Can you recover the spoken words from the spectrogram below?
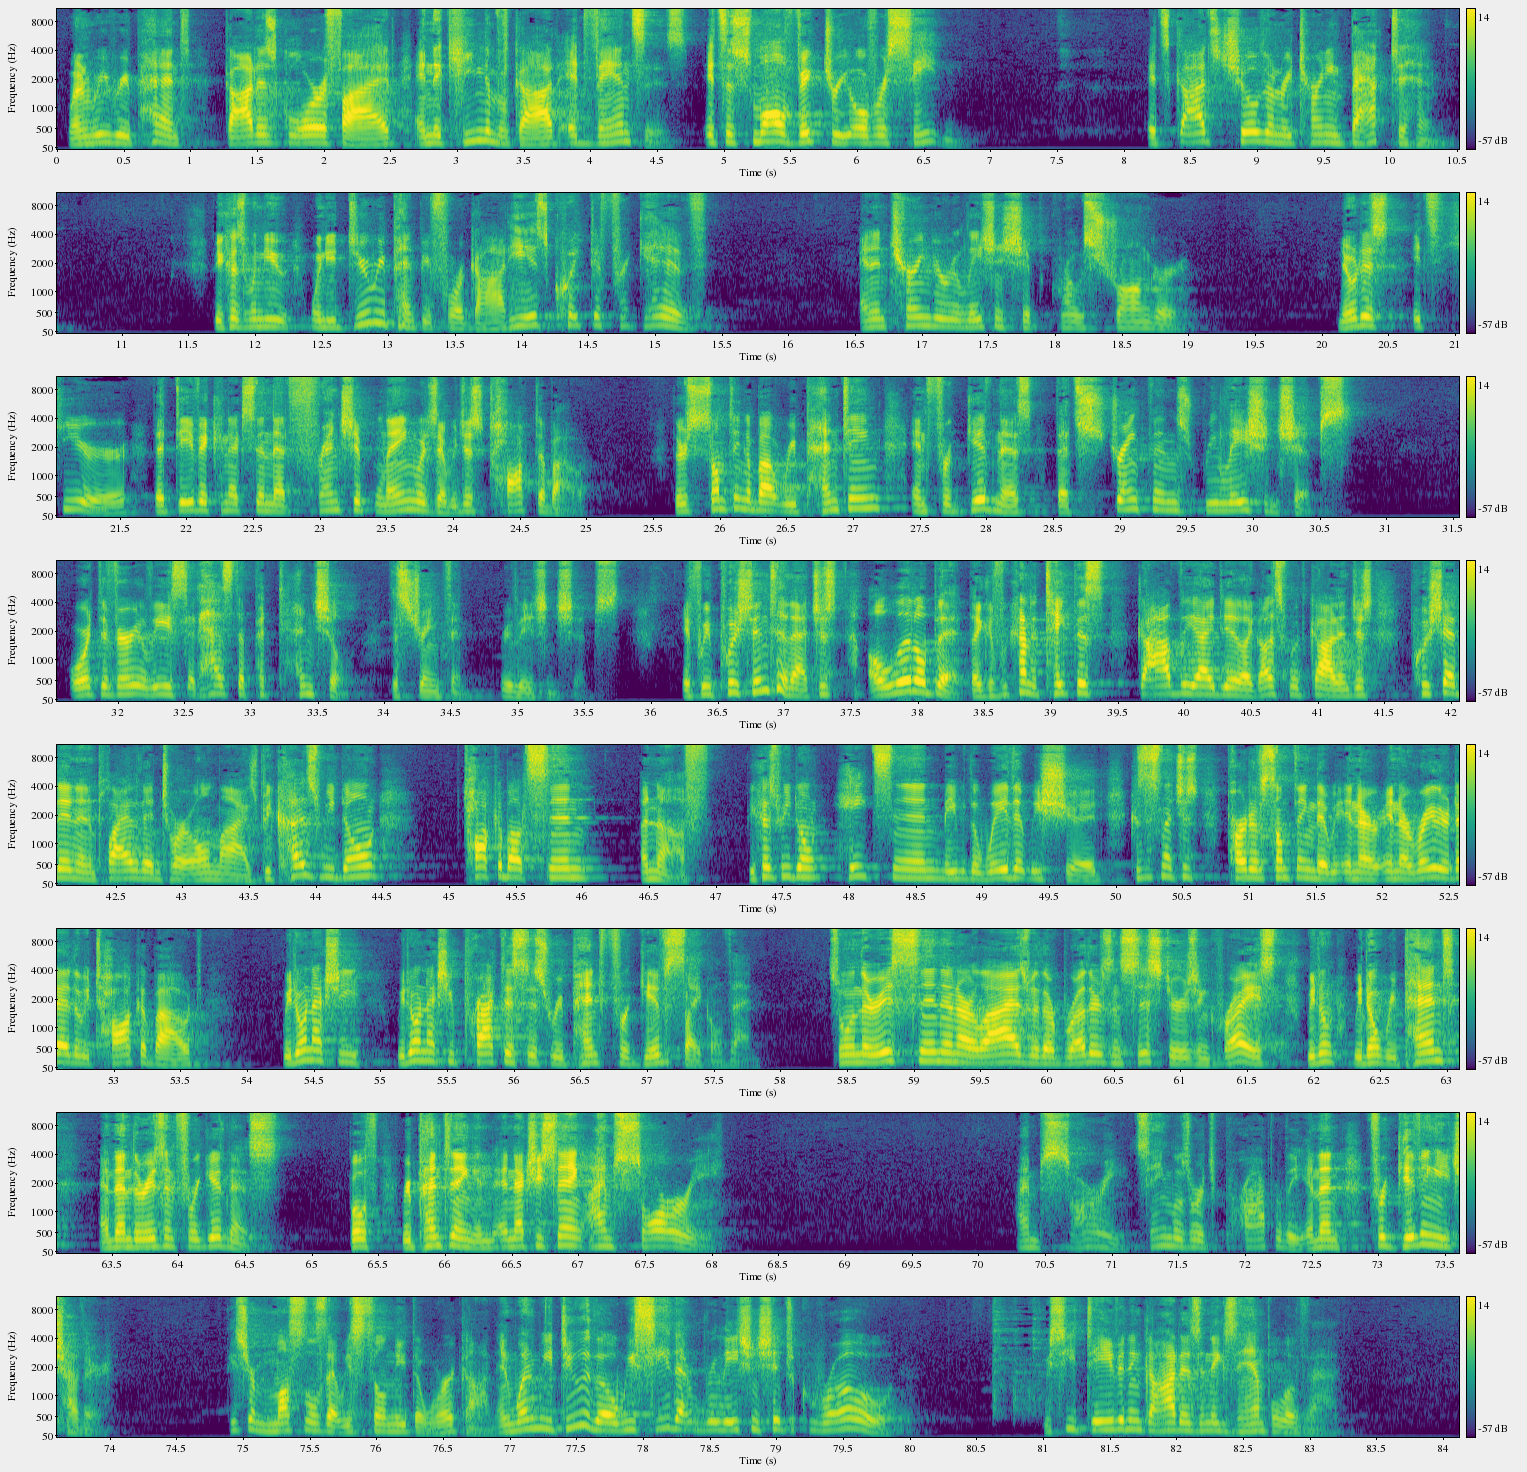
When we repent, God is glorified and the kingdom of God advances. It's a small victory over Satan. It's God's children returning back to him. Because when you, when you do repent before God, he is quick to forgive. And in turn, your relationship grows stronger. Notice it's here that David connects in that friendship language that we just talked about. There's something about repenting and forgiveness that strengthens relationships. Or at the very least, it has the potential to strengthen relationships. If we push into that just a little bit, like if we kind of take this godly idea, like us with God, and just push that in and apply that into our own lives, because we don't talk about sin enough, because we don't hate sin maybe the way that we should, because it's not just part of something that we, in, our, in our regular day that we talk about, we don't actually we don't actually practice this repent, forgive cycle then. So when there is sin in our lives with our brothers and sisters in Christ, we don't, we don't repent, and then there isn't forgiveness. Both repenting and, and actually saying, I'm sorry. I'm sorry. Saying those words properly, and then forgiving each other. These are muscles that we still need to work on. And when we do, though, we see that relationships grow. We see David and God as an example of that.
